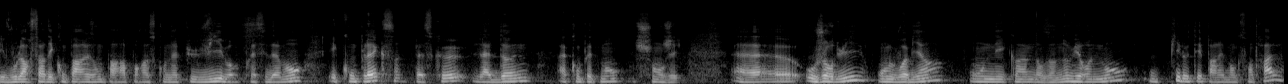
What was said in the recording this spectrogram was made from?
Et vouloir faire des comparaisons par rapport à ce qu'on a pu vivre précédemment est complexe parce que la donne a complètement changé. Euh, Aujourd'hui, on le voit bien, on est quand même dans un environnement piloté par les banques centrales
